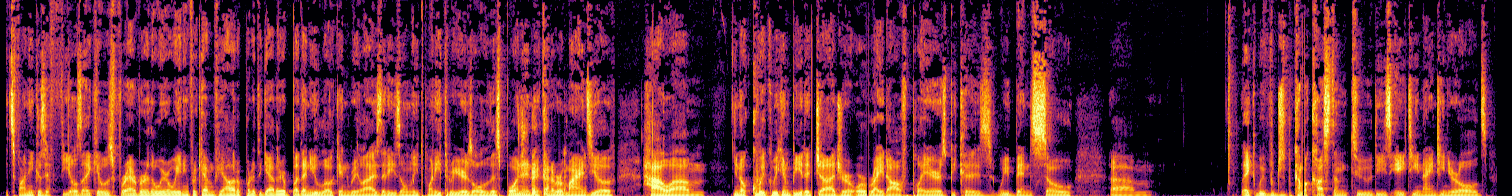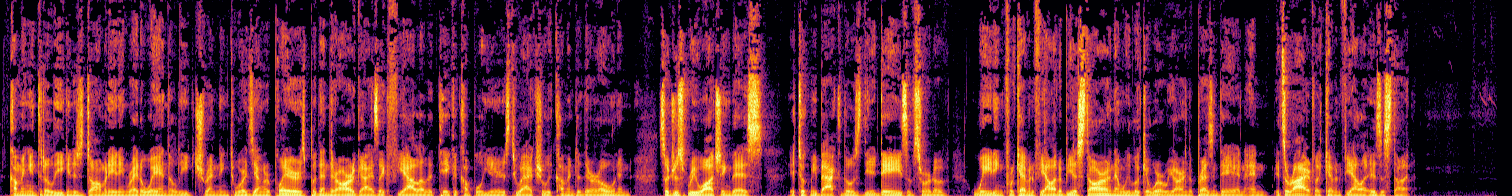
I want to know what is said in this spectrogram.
it's funny because it feels like it was forever that we were waiting for Kevin Fiala to put it together, but then you look and realize that he's only 23 years old at this point, and it kind of reminds you of how um, you know quick we can be to judge or, or write off players because we've been so um, like we've just become accustomed to these 18 19 year olds coming into the league and just dominating right away and the league trending towards younger players but then there are guys like Fiala that take a couple years to actually come into their own and so just rewatching this it took me back to those days of sort of waiting for Kevin Fiala to be a star, and then we look at where we are in the present day, and, and it's arrived. Like Kevin Fiala is a stud.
